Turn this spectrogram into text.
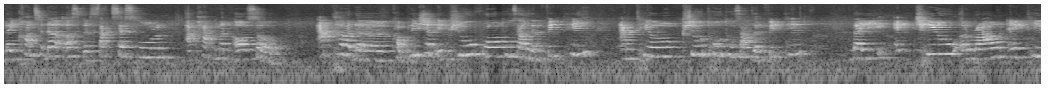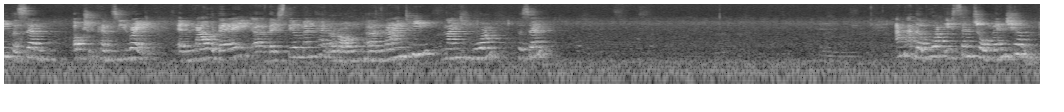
They consider us the successful apartment also. After the completion in Q4 2015 until Q2 2015, they achieve around 80% occupancy rate. And nowadays, uh, they still maintain around uh, 90, 91%. Is Central Mansion,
